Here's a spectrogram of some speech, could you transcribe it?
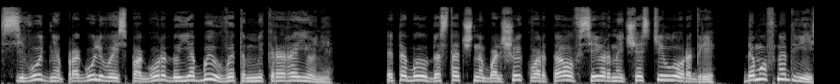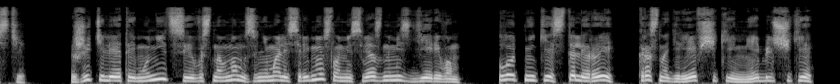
Сегодня, прогуливаясь по городу, я был в этом микрорайоне. Это был достаточно большой квартал в северной части Лорагри, домов на 200. Жители этой муниции в основном занимались ремеслами, связанными с деревом. Плотники, столяры, краснодеревщики, мебельщики,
